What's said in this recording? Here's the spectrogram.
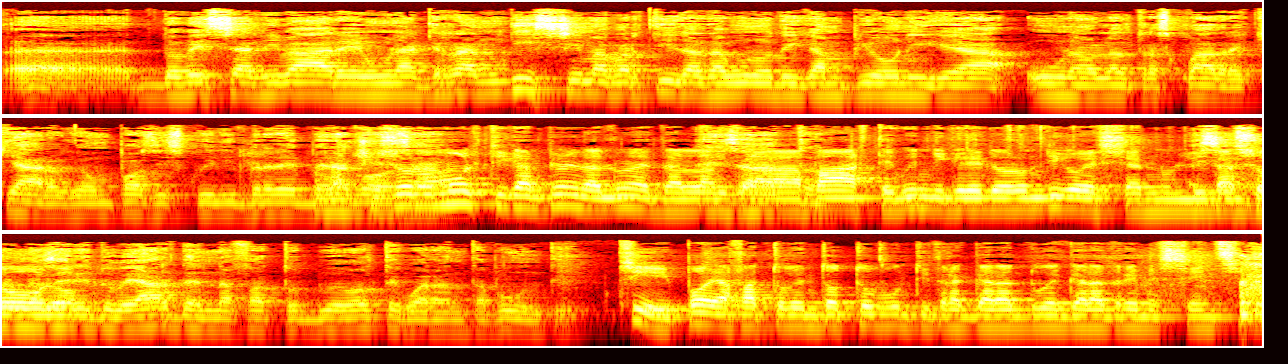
eh, dovesse arrivare una grandissima partita da uno dei campioni che ha una o l'altra squadra, è chiaro che un po' si squilibrerebbe Ma la ci cosa. Ci sono molti campioni dall'una e dall'altra esatto. parte, quindi credo, non dico che si annulli da solo. Una serie dove Arden ha fatto due volte 40 punti. Sì, poi ha fatto 28 punti tra gara 2 e gara 3 messe insieme.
